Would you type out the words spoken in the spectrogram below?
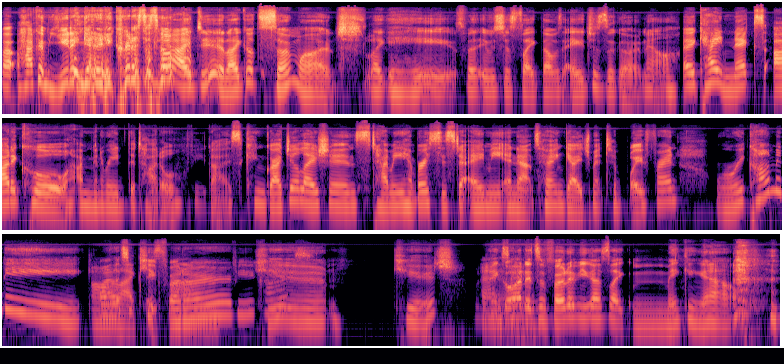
but how come you didn't get any criticism? Yeah, I did. I got so much, like heaps, but it was just like that was ages ago now. Okay, next article. I'm going to read the title for you guys. Congratulations, Tammy Hembrow's sister Amy announced her engagement to boyfriend Rory Comedy. Oh, I that's like a cute this photo one. of you guys. Cute. Cute. Oh my god, it's a photo of you guys like making out.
